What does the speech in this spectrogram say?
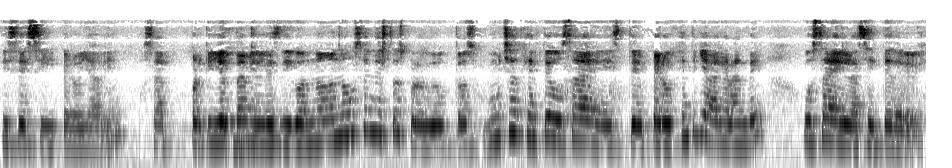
Dice, sí, pero ya ven. O sea, porque yo también les digo, no, no usen estos productos. Mucha gente usa este, pero gente ya grande usa el aceite de bebé.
